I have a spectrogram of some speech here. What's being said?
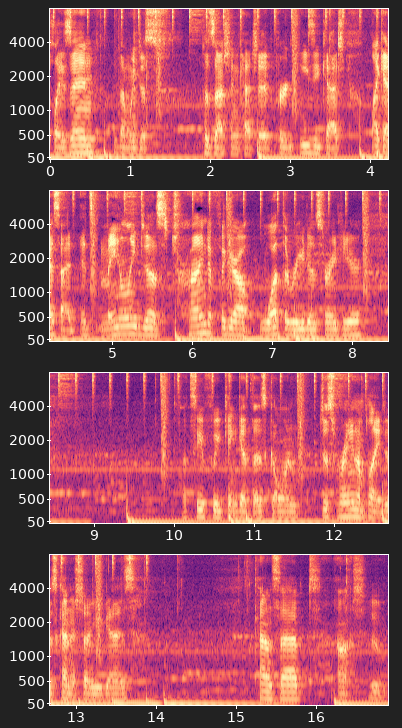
Plays in, then we just possession catch it for an easy catch. Like I said, it's mainly just trying to figure out what the read is right here. Let's see if we can get this going. Just random play, just kind of show you guys. Concept. Oh, shoot.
